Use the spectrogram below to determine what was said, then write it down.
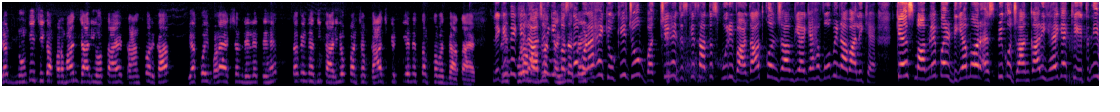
जब योगी जी का फरमान जारी होता है ट्रांसफ़र का, या कोई बड़ा एक्शन ले लेते हैं तब इन अधिकारियों पर जब गाज गिरती है तब समझ में आता है। लेकिन तो देखिए राजन ये मसला बड़ा है क्योंकि जो बच्ची है जिसके साथ इस पूरी वारदात को अंजाम दिया गया है वो भी नाबालिग है। क्या इस मामले पर डीएम और एसपी को जानकारी है क्या कि इतनी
